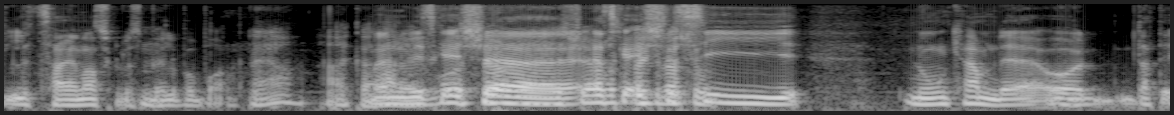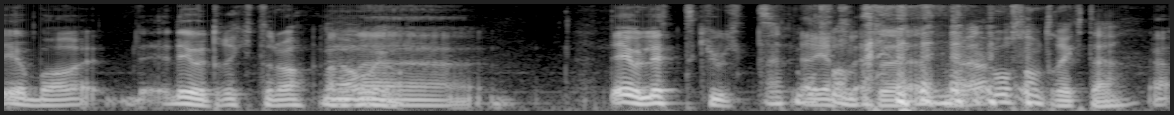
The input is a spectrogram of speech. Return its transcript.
litt seinere skulle spille på Brann. ja Men vi skal ikke Jeg skal ikke si noen hvem det er, og dette er jo bare Det er jo et rykte, da, men Ja, ja. eh, det er jo litt kult, Et morsomt, egentlig. eh, et morsomt rykte. Ja.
